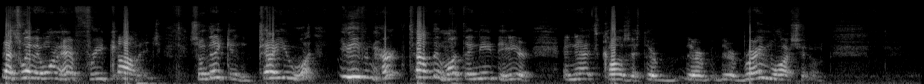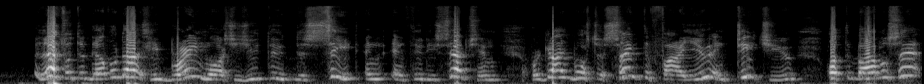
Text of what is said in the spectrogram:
That's why they want to have free college. So they can tell you what, you even hurt, tell them what they need to hear. And that's because they're, they're, they're brainwashing them. And that's what the devil does. He brainwashes you through deceit and, and through deception, where God wants to sanctify you and teach you what the Bible says.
